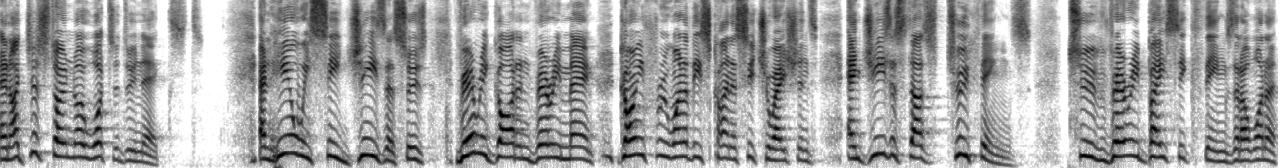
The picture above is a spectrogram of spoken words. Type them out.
And I just don't know what to do next. And here we see Jesus, who's very God and very man, going through one of these kind of situations. And Jesus does two things, two very basic things that I want to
